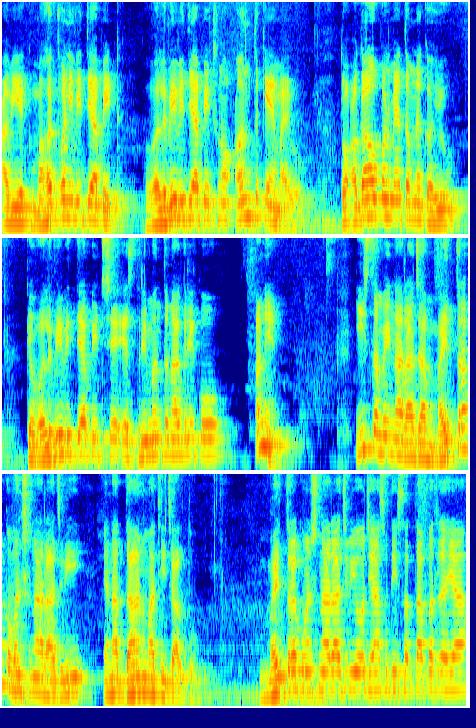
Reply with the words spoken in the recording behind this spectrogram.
આવી એક મહત્ત્વની વિદ્યાપીઠ, વલ્લભી વિદ્યાપીઠનો અંત કેમ આવ્યો? તો અગાઉ પણ મેં તમને કહ્યું કે વલ્લભી વિદ્યાપીઠ છે એ શ્રીમંત નાગરિકો અને એ સમયના રાજા મૈત્રક વંશના રાજવી એના દાનમાંથી ચાલતું. મૈત્રક વંશના રાજવીઓ જ્યાં સુધી સત્તા પર રહ્યા,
